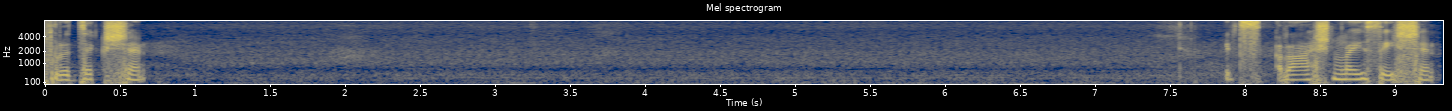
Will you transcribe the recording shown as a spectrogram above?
projection. It's rationalization.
